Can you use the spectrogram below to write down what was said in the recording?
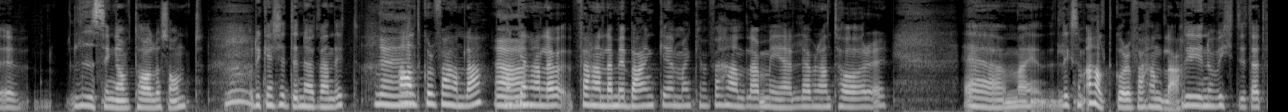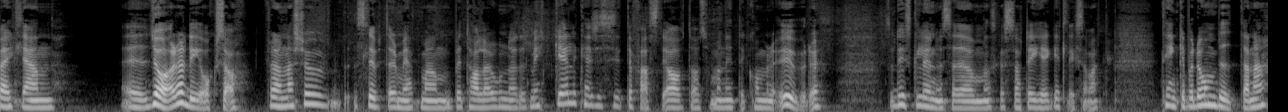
eh, leasingavtal och sånt. Mm. Och det kanske inte är nödvändigt. Nej. Allt går att förhandla. Ja. Man kan handla, förhandla med banken, man kan förhandla med leverantörer. Eh, man, liksom allt går att förhandla. Det är nog viktigt att verkligen eh, göra det också. För annars så slutar det med att man betalar onödigt mycket eller kanske sitter fast i avtal som man inte kommer ur. Så det skulle jag nog säga om man ska starta eget, liksom, att tänka på de bitarna.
